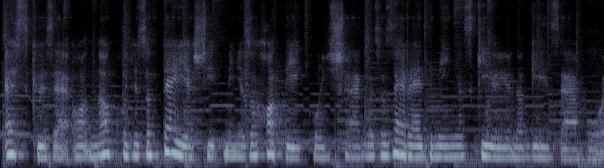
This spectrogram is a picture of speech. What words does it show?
eszköze annak, hogy ez a teljesítmény, az a hatékonyság, az az eredmény, az kijöjjön a Gézából.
